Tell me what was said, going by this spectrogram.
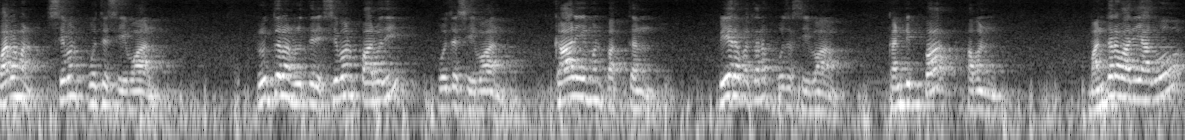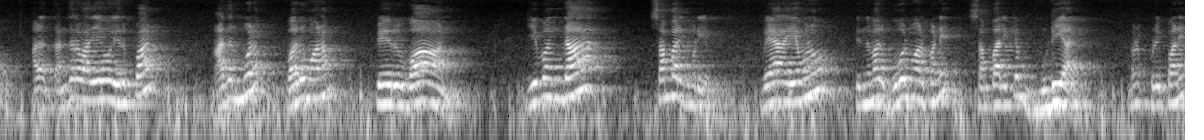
பரமன் சிவன் பூஜை செய்வான் ருத்ரன் ருத்ரி சிவன் பார்வதி பூஜை செய்வான் காளியம்மன் பக்தன் வீரபத்திரன் பூஜை செய்வான். கண்டிப்பாக அவன் மந்திரவாதியாகவோ அல்லது தந்திரவாதியாகவோ இருப்பான். அதன் மூலம் வருமானம் பெறுவான். இவன் தான் சம்பாதிக்க முடியும். வேற எவனும் இந்த மாதிரி கோல்மால் பண்ணி சம்பாதிக்க முடியாது. புளிப்பானி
